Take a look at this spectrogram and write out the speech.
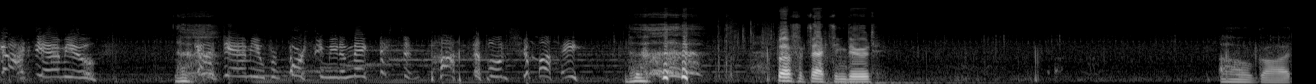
God damn you! God damn you for forcing me to make this impossible choice! Perfect acting, dude. Oh god.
